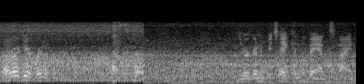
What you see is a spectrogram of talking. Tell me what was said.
How do I get rid of it? You're going to be taking the van tonight,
